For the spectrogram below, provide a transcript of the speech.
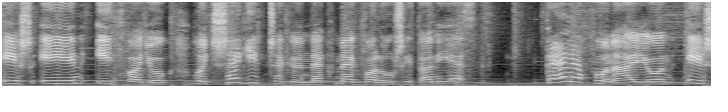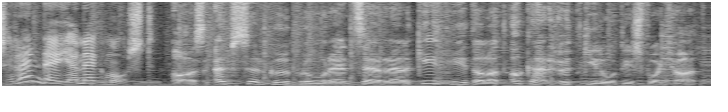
És én itt vagyok, hogy segítsek önnek megvalósítani ezt. Telefonáljon és rendelje meg most! Az App Circle Pro rendszerrel két hét alatt akár 5 kilót is fogyhat.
